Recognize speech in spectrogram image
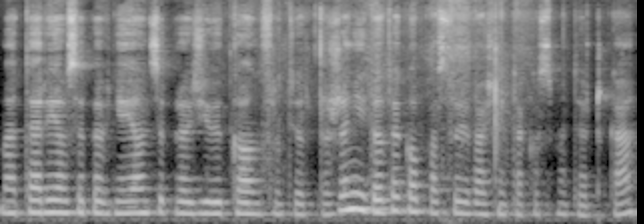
materiał zapewniający prawdziwy komfort i odprężenie. I do tego pasuje właśnie ta kosmetyczka.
